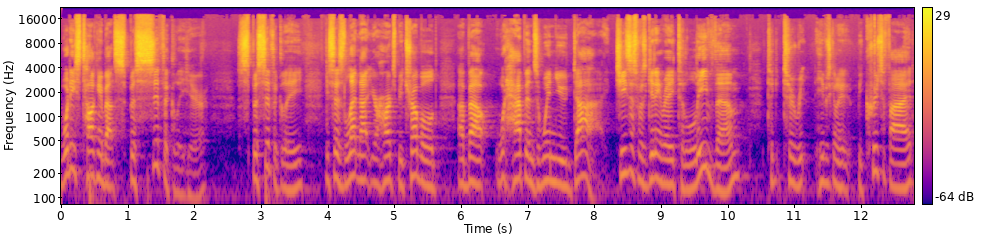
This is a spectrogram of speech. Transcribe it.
what he's talking about specifically here, specifically, he says, let not your hearts be troubled about what happens when you die. Jesus was getting ready to leave them. To, to re, he was going to be crucified,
